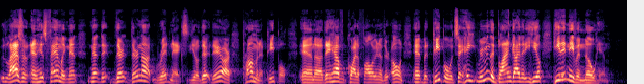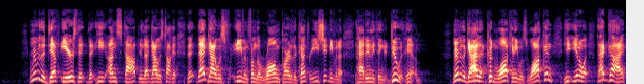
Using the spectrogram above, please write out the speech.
lazarus and his family man man they're they're not rednecks you know they are prominent people and uh, they have quite a following of their own and, but people would say hey remember the blind guy that he healed he didn't even know him Remember the deaf ears that, that he unstopped and that guy was talking? That, that guy was even from the wrong part of the country. He shouldn't even have had anything to do with him. Remember the guy that couldn't walk and he was walking? He, you know what? That guy,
